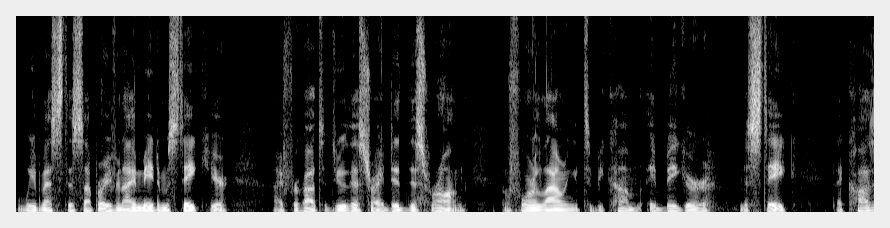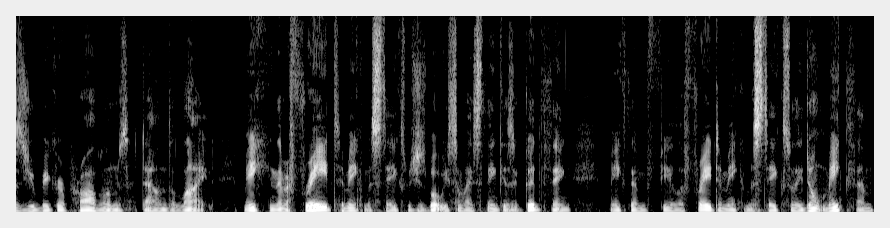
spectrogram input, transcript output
we messed this up, or even I made a mistake here. I forgot to do this, or I did this wrong, before allowing it to become a bigger mistake that causes you bigger problems down the line making them afraid to make mistakes, which is what we sometimes think is a good thing, make them feel afraid to make a mistake so they don't make them.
